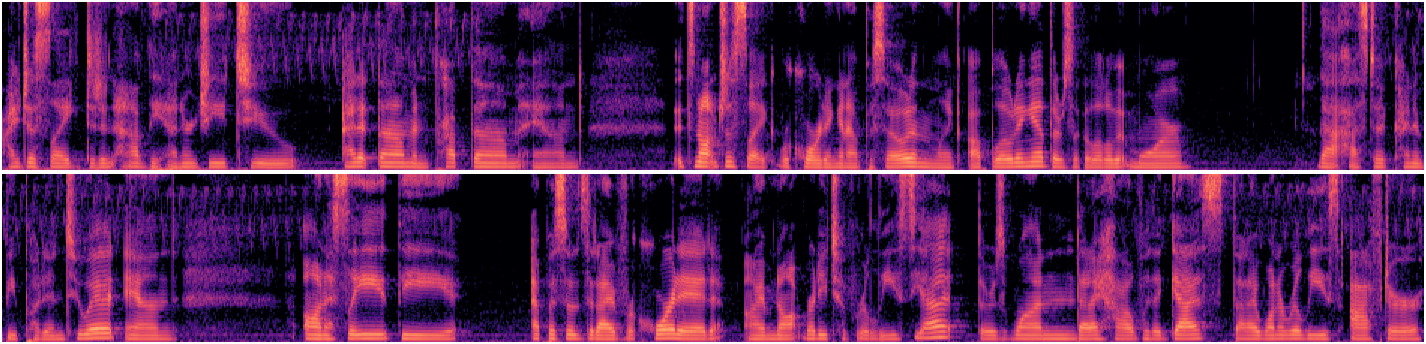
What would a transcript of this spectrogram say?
I just like didn't have the energy to edit them and prep them and it's not just like recording an episode and like uploading it. There's like a little bit more that has to kind of be put into it. And honestly, the episodes that I've recorded, I'm not ready to release yet. There's one that I have with a guest that I want to release after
